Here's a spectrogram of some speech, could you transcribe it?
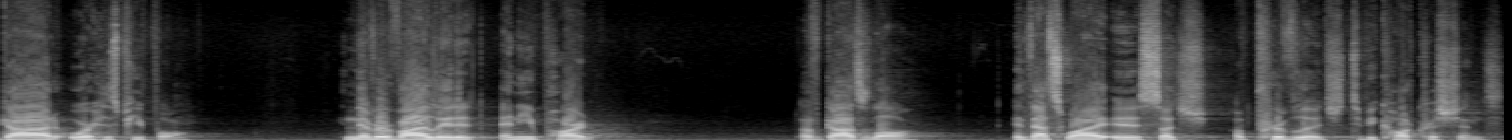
God or his people. He never violated any part of God's law. And that's why it is such a privilege to be called Christians.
